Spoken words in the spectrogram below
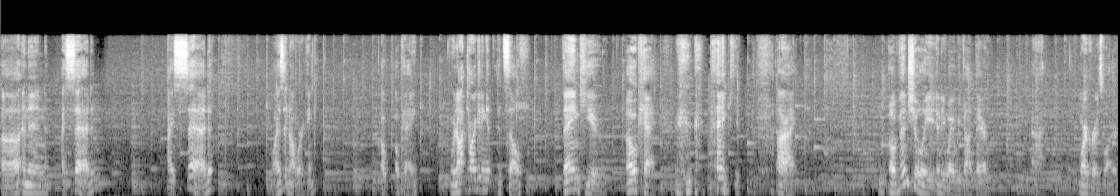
uh, and then I said, I said, why is it not working? Oh, okay. We're not targeting it itself. Thank you. Okay. Thank you. Alright. Eventually, anyway, we got there. Alright. Mark Rosewater.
